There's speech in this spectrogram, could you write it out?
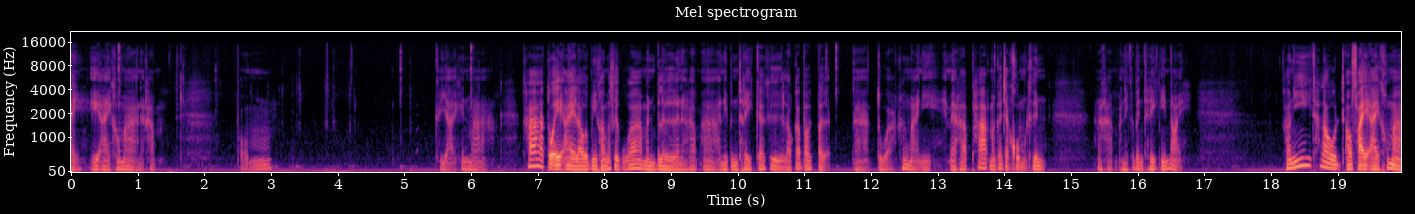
ล์ AI เข้ามานะครับ ผม ขยายขึ้นมา ถ้าตัว AI เรามีความรู้สึกว่ามันเบลอนะครับอ่าอันนี้เป็นทริคก็คือเราก็ไปเปิดตัวเครื่องหมายนี้เห็นไหมครับ ภาพมันก็จะคมขึ้นนะครับ อันนี้ก็เป็นทริคนิดหน่อย คราวนี้ถ้าเราเอาไฟ AI เข้ามา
